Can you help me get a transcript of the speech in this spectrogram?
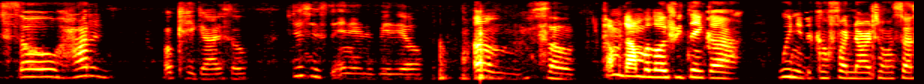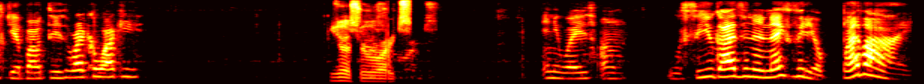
So how did? Okay, guys. So this is the end of the video. Um. So comment down below if you think uh we need to confront Naruto and Sasuke about this, right, Kawaki? Yes, you're right. Anyways, um, we'll see you guys in the next video. Bye bye.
